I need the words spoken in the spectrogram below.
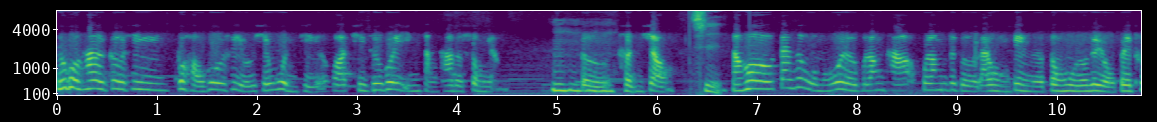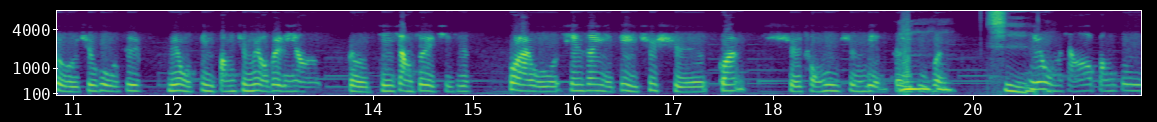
如果它的个性不好或者是有一些问题的话，其实会影响它的送养。的成效。是，然后，但是我们为了不让它，不让这个来我们店里的动物都是有被退回去，或者是没有地方去，没有被领养的迹象，所以其实后来我先生也自己去学关学宠物训练这一部分，嗯、是，因为我们想要帮助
